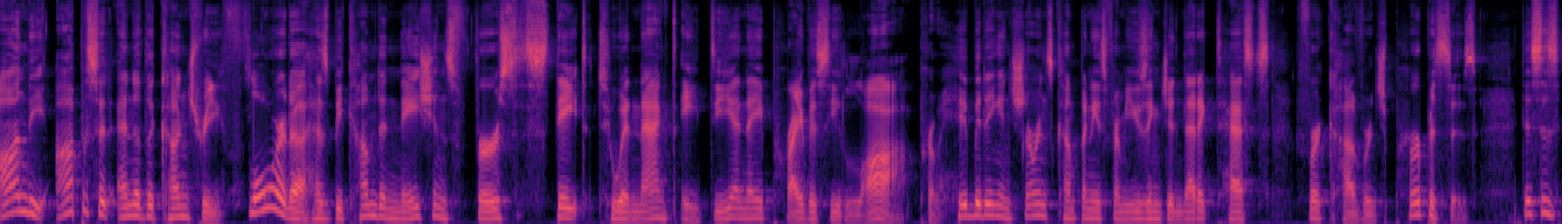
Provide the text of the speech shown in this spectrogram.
On the opposite end of the country, Florida has become the nation's first state to enact a DNA privacy law, prohibiting insurance companies from using genetic tests for coverage purposes. This is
